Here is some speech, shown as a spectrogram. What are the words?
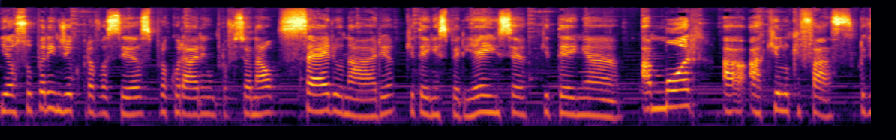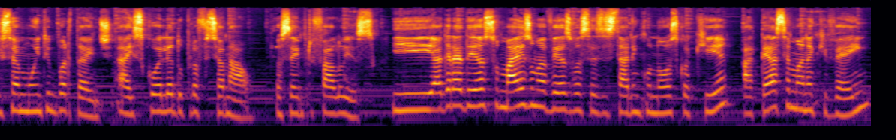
e eu super indico para vocês procurarem um profissional sério na área, que tenha experiência, que tenha amor àquilo que faz, porque isso é muito importante, a escolha do profissional. Eu sempre falo isso. E agradeço mais uma vez vocês estarem conosco aqui. Até a semana que vem.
